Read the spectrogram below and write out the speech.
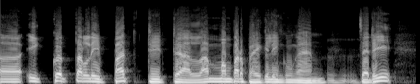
eh, ikut terlibat di dalam memperbaiki lingkungan. Mhm. Jadi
